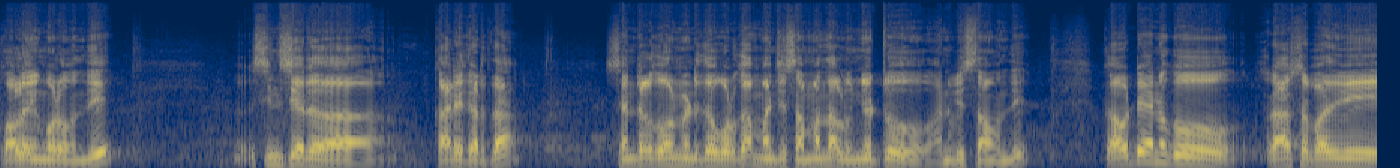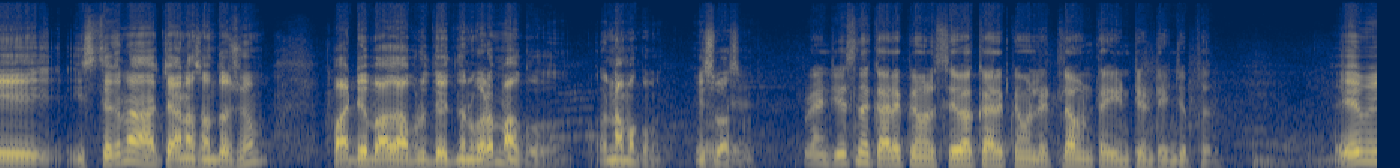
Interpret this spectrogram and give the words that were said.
ఫాలోయింగ్ కూడా ఉంది. సిన్సియర్ కార్యకర్త. సెంట్రల్ గవర్నమెంట్తో కూడా మంచి సంబంధాలు ఉన్నట్టు అనిపిస్తూ ఉంది. కాబట్టి ఆయనకు రాష్ట్ర పదవి ఇస్తే కన్నా చాలా సంతోషం. పార్టీ బాగా అభివృద్ధి అవుతుందని కూడా మాకు నమ్మకం విశ్వాసం. ఇప్పుడు ఆయన చేసిన కార్యక్రమాలు సేవా కార్యక్రమాలు ఎట్లా ఉంటాయి ఏంటి అంటే ఏం చెప్తారు? ఏమి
